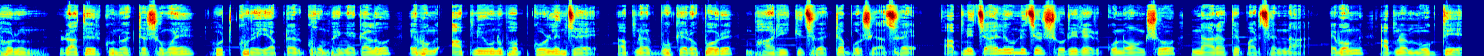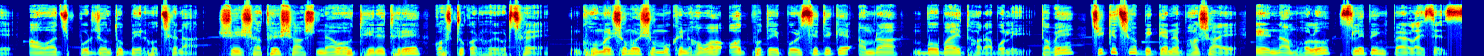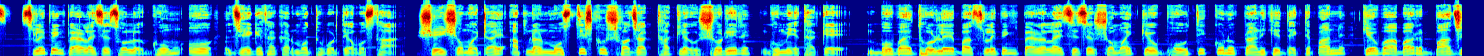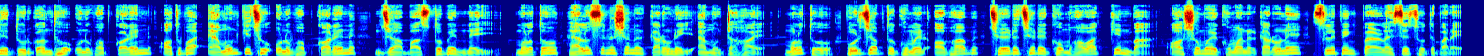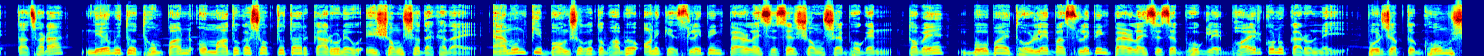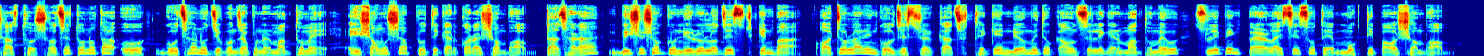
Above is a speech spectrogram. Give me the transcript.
ধরুন, রাতের কোনো একটা সময়ে হুট করেই আপনার ঘুম ভেঙে গেল এবং আপনি অনুভব করলেন যে আপনার বুকের ওপর ভারী কিছু একটা বসে আছে। আপনি চাইলেও নিজের শরীরের কোনো অংশ নাড়াতে পারছেন না এবং আপনার মুখ দিয়ে আওয়াজ পর্যন্ত বের হচ্ছে না। সেই সাথে শ্বাস নেওয়াও ধীরে ধীরে কষ্টকর হয়ে উঠছে। ঘুমের সময় সম্মুখীন হওয়া অদ্ভুত এই পরিস্থিতিকে আমরা বোবায় ধরা বলি। তবে চিকিৎসা বিজ্ঞানের ভাষায় এর নাম হল স্লিপিং প্যারালাইসিস। স্লিপিং প্যারালাইসিস হলো ঘুম ও জেগে থাকার মধ্যবর্তী অবস্থা। সেই সময়টায় আপনার মস্তিষ্ক সজাগ থাকলেও শরীর ঘুমিয়ে থাকে। বোবায় ধরলে বা স্লিপিং প্যারালাইসিসের সময় কেউ ভৌতিক কোনো প্রাণীকে দেখতে পান, কেউ বা আবার বাজে দুর্গন্ধ অনুভব করেন অথবা এমন কিছু অনুভব করেন যা বাস্তবে নেই। মূলত হ্যালোসিনেশনের কারণেই এমনটা হয়। মূলত পর্যাপ্ত ঘুমের অভাব, ছেড়ে ছেড়ে ঘুম হওয়া কিংবা অসময়ে ঘুমানোর কারণে স্লিপিং প্যারালাইসিস হতে পারে। তাছাড়া নিয়মিত ধূমপান ও মাদকাসক্ততার কারণেও এই সমস্যা দেখা দেয়। এমনকি বংশগতভাবে অনেকে স্লিপিং প্যারালাইসিসের সমস্যায় ভোগেন। তবে বোবায় ধরলে বা স্লিপিং প্যারালাইসিসে ভুগলে ভয়ের কোনো কারণ নেই। পর্যাপ্ত ঘুম, স্বাস্থ্য সচেতনতা ও গোছানো জীবনযাপনের মাধ্যমে এই সমস্যা প্রতিকার করা সম্ভব। তাছাড়া বিশেষজ্ঞ নিউরোলজিস্ট কিংবা অটোলারিং অটোলারিঙ্গোলজিস্টের কাছ থেকে নিয়মিত কাউন্সেলিংয়ের মাধ্যমেও স্লিপিং প্যারালাইসিস হতে মুক্তি পাওয়া সম্ভব।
